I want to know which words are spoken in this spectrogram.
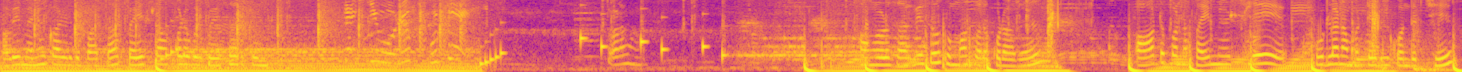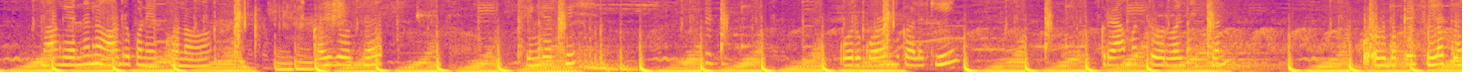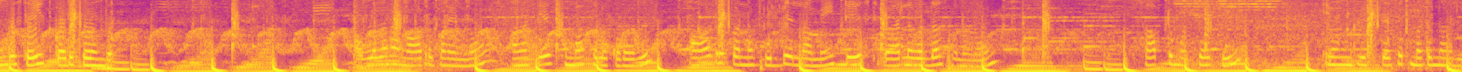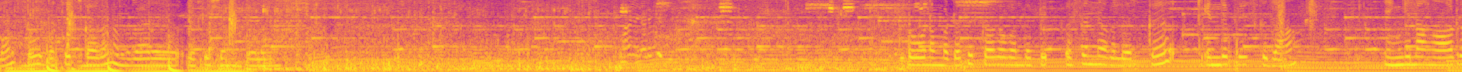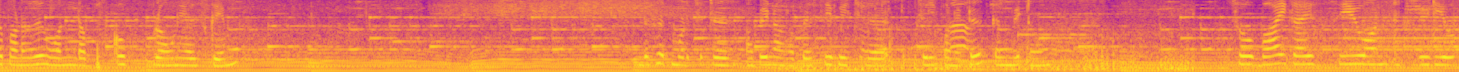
அப்படின்னு மெனு கார்டு எடுத்து பார்த்தா ப்ரைஸ்லாம் அஃபோர்டபுள் ப்ரைஸாக இருக்குங்க அவங்களோட சர்வீஸும் சும்மா சொல்லக்கூடாது. ஆர்டர் பண்ண ஃபைவ் மினிட்ஸ்லேயே ஃபுட்லாம் நம்ம டேபிளுக்கு வந்துடுச்சு நாங்கள் என்னென்ன ஆர்டர் பண்ணியிருக்கோன்னா கறி தோசை ஃபிங்கர் ஃபிஷ் ஒரு குழம்பு கலக்கி கிராமத்து ஒருவல் சிக்கன். ஒரு பக்கெட் ஃபுல்லாக கொங்கு ஸ்டைல் கறி குழம்பு. அவ்வளோதான் நாங்கள் ஆர்டர் பண்ணியிருந்தோம். ஆனால் டேஸ்ட் சும்மா சொல்லக்கூடாது. ஆர்டர் பண்ண ஃபுட் எல்லாமே டேஸ்ட் வேறு லெவல் தான் சொல்லணும். சாப்பிட்டு முடிச்சாச்சு. இவங்களுக்கு டெசர்ட் மட்டும்தான் இல்லை. ஸோ டெசர்ட்காக நம்ம வேறு லொக்கேஷன் போகலாம் ஸோ நம்ம டெசர்ட்காக வந்த பெசன் நகரில் இருக்க இந்த பிளேஸ்க்கு தான். இங்கே நாங்கள் ஆர்டர் பண்ணது one double scoop brownie ice cream dessert முடிச்சுட்டு அப்படியே நாங்கள் பெசி பீச்சில் சில் பண்ணிவிட்டு கிளம்பிட்டோம். So bye guys see you on next video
